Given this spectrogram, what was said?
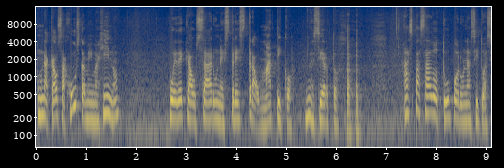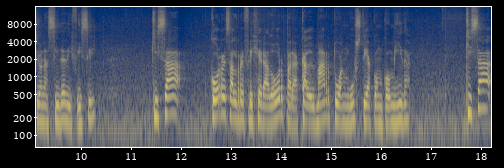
una causa justa, me imagino, puede causar un estrés traumático, ¿no es cierto? ¿Has pasado tú por una situación así de difícil? Quizá corres al refrigerador para calmar tu angustia con comida. Quizá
